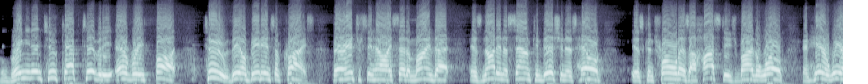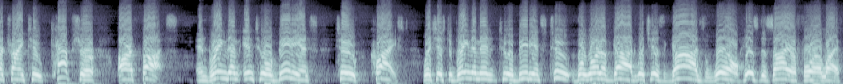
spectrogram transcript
and bringing into captivity every thought to the obedience of Christ. Very interesting how I said a mind that is not in a sound condition is held, is controlled as a hostage by the world. And here we are trying to capture our thoughts and bring them into obedience to Christ, which is to bring them into obedience to the Word of God, which is God's will, His desire for our life.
